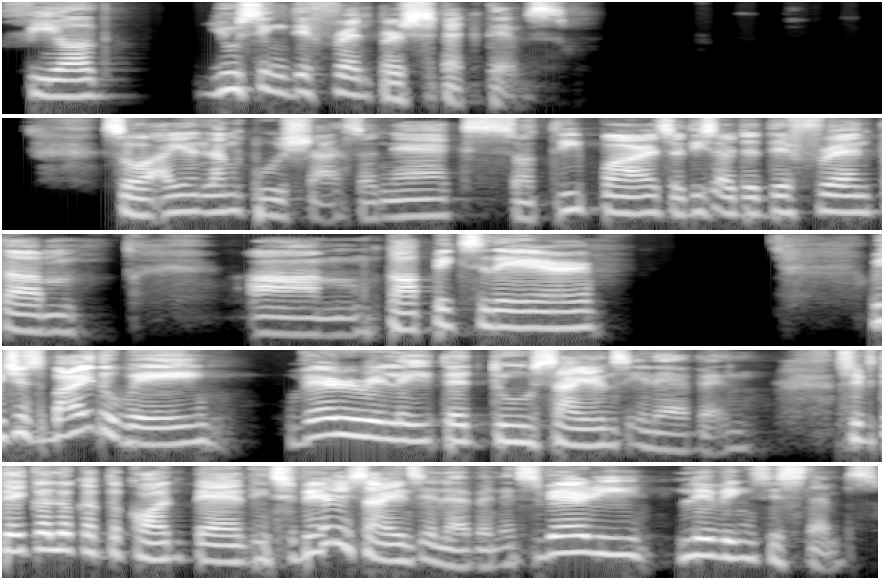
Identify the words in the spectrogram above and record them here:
field using different perspectives. So ayan lang po siya. So next, so three parts. So these are the different um, um, topics there, which is, by the way, very related to Science 11. So if you take a look at the content, it's very Science 11. It's very living systems.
